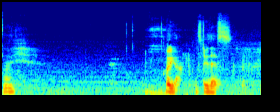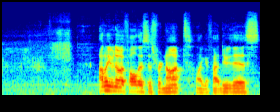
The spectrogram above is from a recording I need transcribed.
Can I... Oh, Booyah. Let's do this. I don't even know if all this is for naught. Like if I do this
